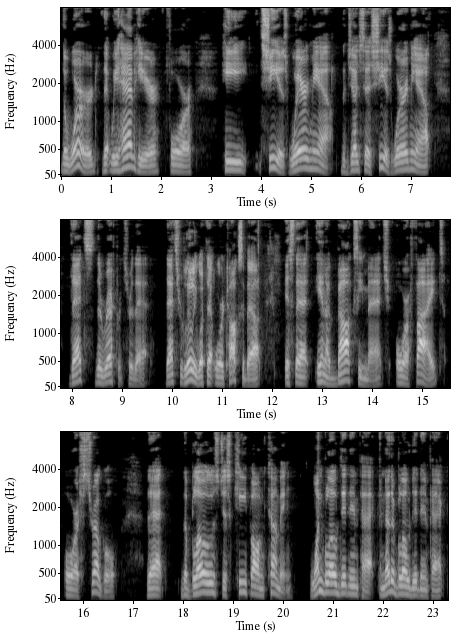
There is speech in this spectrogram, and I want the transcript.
the word that we have here for he, she is wearing me out. The judge says she is wearing me out. That's the reference for that. That's literally what that word talks about. Is that in a boxing match or a fight or a struggle, that the blows just keep on coming. One blow didn't impact, another blow didn't impact,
